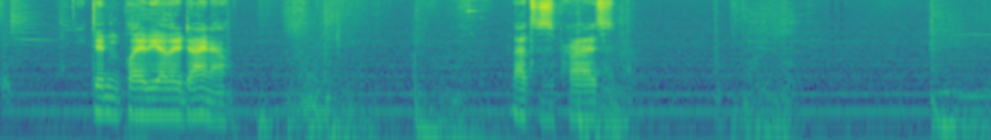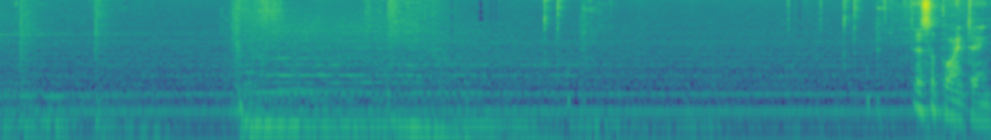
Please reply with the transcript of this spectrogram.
He didn't play the other dino. That's a surprise. Disappointing.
